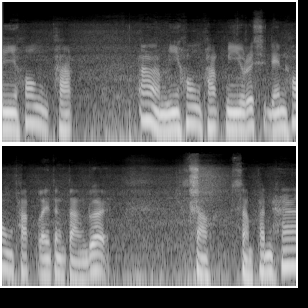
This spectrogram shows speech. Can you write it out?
มีห้องพักอ่ามีห้องพักมี resident ห้องพักอะไรต่างๆด้วยสามพันห้า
